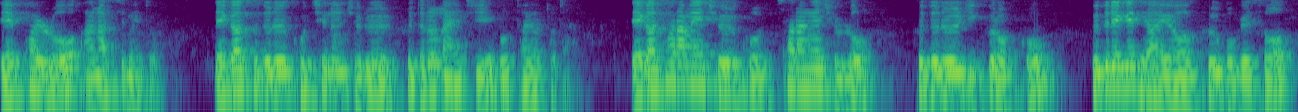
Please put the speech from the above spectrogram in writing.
내 팔로 안았음에도 내가 그들을 고치는 줄을 그들은 알지 못하였도다. 내가 사람의 줄 곧 사랑의 줄로 그들을 이끌었고 그들에게 대하여 그 목에서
